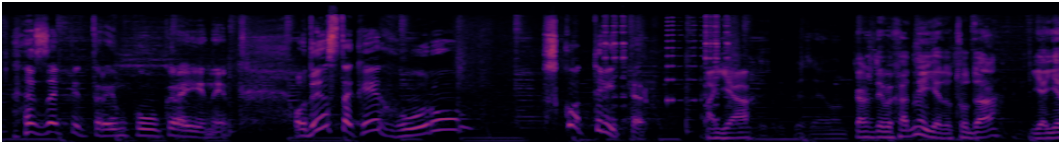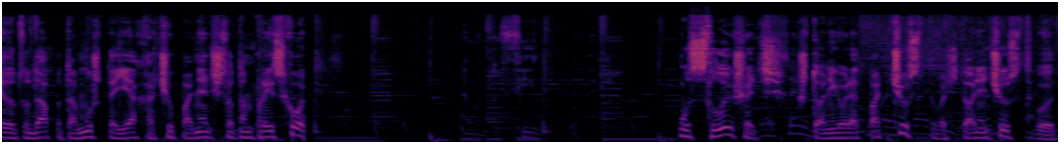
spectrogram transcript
за підтримку України. Один з таких гуру Скотт Тріттер. А я? Каждые выходные еду туда. Я еду туда, потому что я хочу понять, что там происходит. Услышать, что они говорят, почувствовать, что они чувствуют.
